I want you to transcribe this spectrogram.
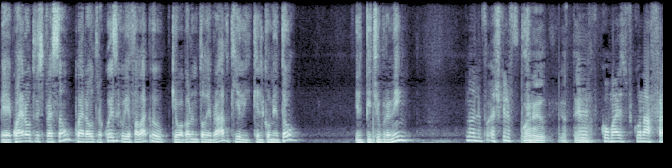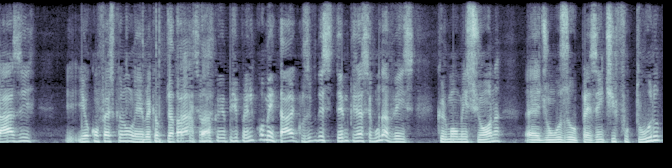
é, qual era a outra expressão? Qual era a outra coisa que eu ia falar que eu, que eu agora não estou lembrado, que ele, que ele comentou? Ele pediu para mim? Não, ele, acho que ele, agora eu, eu tenho... ele ficou mais ficou na frase e, e, eu confesso que eu não lembro. É que eu já estava tá, pensando tá. que eu ia pedir para ele comentar, inclusive desse termo que já é a segunda vez que o irmão menciona, é, de um uso presente e futuro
